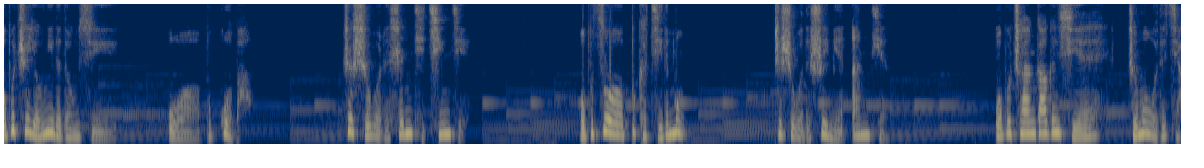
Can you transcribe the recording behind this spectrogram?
我不吃油腻的东西，我不过饱，这使我的身体清洁。我不做不可及的梦，这使我的睡眠安甜。我不穿高跟鞋折磨我的脚，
